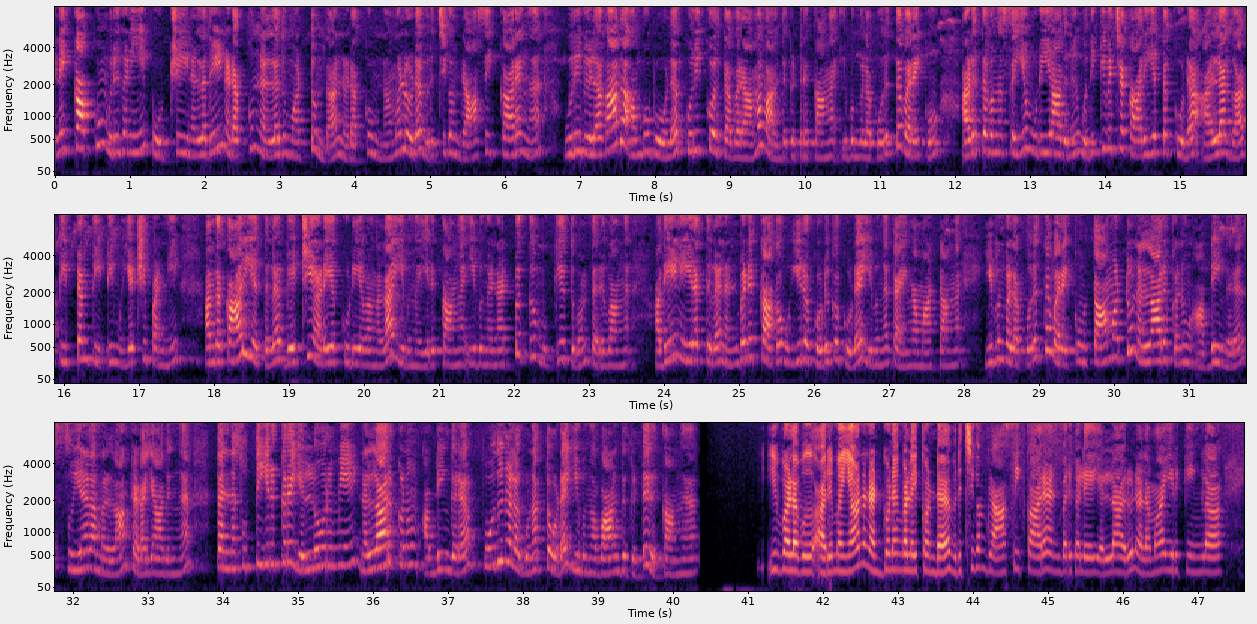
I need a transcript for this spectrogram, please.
இணைக்காக்கும் முருகனையே போற்றி நல்லதே நடக்கும் நல்லது மட்டும்தான் நடக்கும். நம்மளோட விருச்சிகம் ராசிக்காரங்க உரி விலகாத அம்பு போல குறிக்கோள் தவறாம வாழ்ந்துகிட்டு இருக்காங்க. இவங்கள பொறுத்த வரைக்கும் அடுத்தவங்க செய்ய முடியாதுன்னு ஒதுக்கி வச்ச காரியத்தை கூட அழகா திட்டம் தீட்டி முயற்சி பண்ணி அந்த காரியத்துல வெற்றி அடையக்கூடியவங்களா இவங்க இருக்காங்க. இவங்க நட்புக்கு முக்கியத்துவம் தருவாங்க. அதே நேரத்துல நண்பனுக்காக உயிரை கொடுக்க கூட இவங்க தயங்க மாட்டாங்க. இவங்கள பொறுத்த வரைக்கும் தான் மட்டும் நல்லா இருக்கணும் அப்படிங்கிற சுயநலமெல்லாம் கிடையாதுங்க. தன்னை சுத்தி இருக்கிற எல்லோருமே நல்லா இருக்கணும் அப்படிங்கிற பொதுநல குணத்தோட இவங்க வாழ்ந்துகிட்டு இருக்காங்க. இவ்வளவு அருமையான நற்குணங்களை கொண்ட விருச்சிகம் ராசிக்கார அன்பர்களே எல்லாரும் நலமா இருக்கீங்களா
